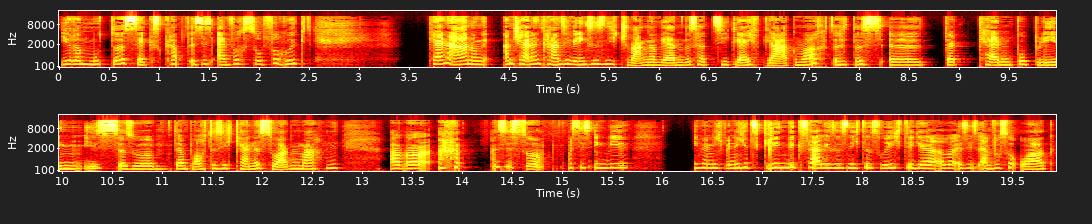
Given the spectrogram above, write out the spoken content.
ihrer Mutter Sex gehabt. Es ist einfach so verrückt keine Ahnung, anscheinend kann sie wenigstens nicht schwanger werden. Das hat sie gleich klar gemacht, dass äh, da kein Problem ist. Also dann braucht er sich keine Sorgen machen. Aber es ist so, es ist irgendwie, ich meine, wenn ich jetzt grindig sage, ist es nicht das Richtige, aber es ist einfach so org.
